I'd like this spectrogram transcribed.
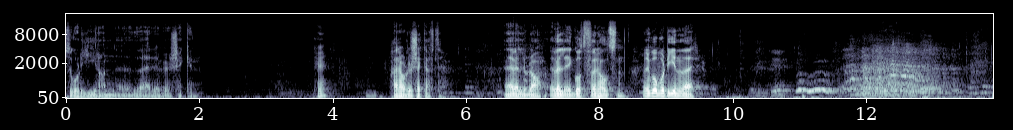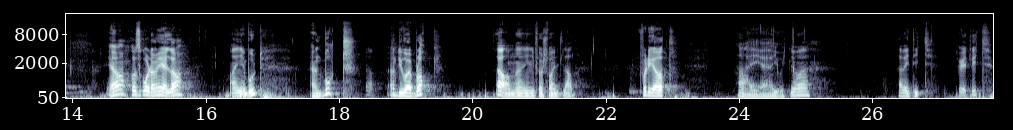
Så går du og gir han den det der eh, sjekken. Ok? Her har du sjekkheftet. Det er veldig bra. Det er veldig godt for halsen. Men du går bort til Gine der? Ja, hvordan går det med gjelda? Han er borte. Er bort? Ja, du var blakk. Ja, men den forsvant likevel. Fordi at Nei, jeg gjorde ikke noe. Jeg vet ikke. Du vet ikke.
